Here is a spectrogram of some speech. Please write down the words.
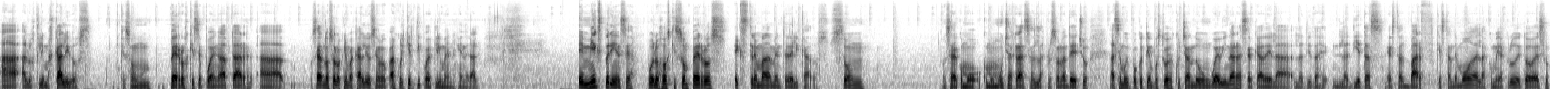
a, a los climas cálidos. Que son perros que se pueden adaptar a... O sea, no solo clima cálido, sino a cualquier tipo de clima en general. En mi experiencia, pues los huskies son perros extremadamente delicados. Son o sea, como, como muchas razas, las personas, de hecho, hace muy poco tiempo estuve escuchando un webinar acerca de la, las, dietas, las dietas, estas BARF, que están de moda, la comida cruda y todo eso.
